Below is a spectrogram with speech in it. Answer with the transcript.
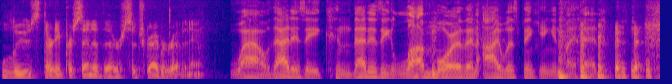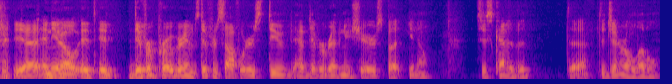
lose thirty percent of their subscriber revenue. Wow, that is a that is a lot more than I was thinking in my head. yeah, and you know, it, it different programs, different softwares do have different revenue shares, but you know, it's just kind of the the, the general level.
